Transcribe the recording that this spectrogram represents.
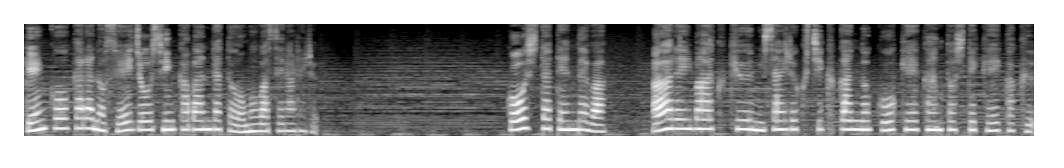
現行からの正常進化版だと思わせられる。こうした点では、アーレイバーク級ミサイル駆逐艦の後継艦として計画、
